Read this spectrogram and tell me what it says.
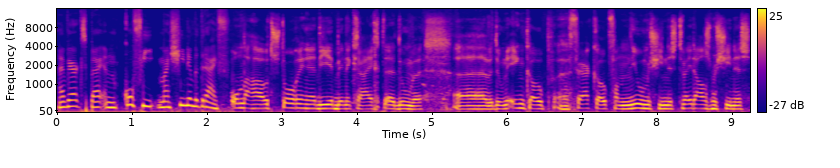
Hij werkt bij een koffiemachinebedrijf. Onderhoud, storingen die je binnenkrijgt uh, doen we. Uh, we doen inkoop, uh, verkoop van nieuwe machines, tweedehands machines.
